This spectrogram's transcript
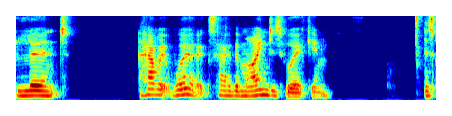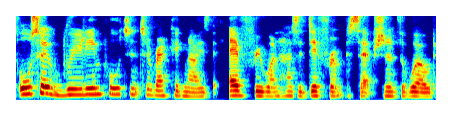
learned how it works how the mind is working. It's also really important to recognize that everyone has a different perception of the world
